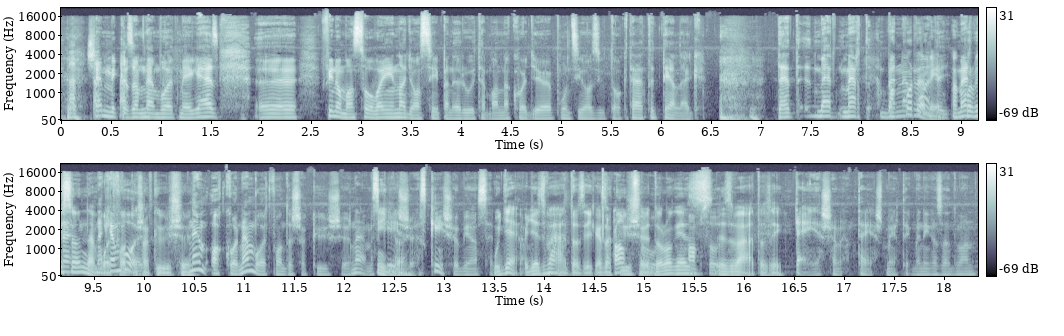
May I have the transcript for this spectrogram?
semmi közöm nem volt még ehhez. Ö, finoman szólva én nagyon szépen örültem annak, hogy puncihoz jutok, tehát hogy tényleg. Tehát, mert, mert bennem Akkor volt egy, akkor mert viszont nem volt fontos a külső. Nem, akkor nem volt fontos a külső, nem, ez, késő, ez később jön szerintem. Ugye? Hogy ez változik, ez a külső Abszolút, dolog, ez, abszolút. ez változik. Teljesen, teljes mértékben igazad van.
